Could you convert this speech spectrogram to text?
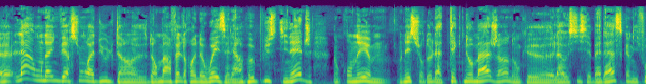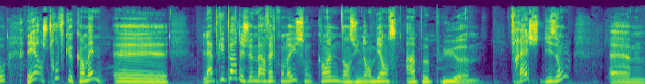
Euh, là, on a une version adulte. Hein. Dans Marvel Runaways, elle est un peu plus teenage. Donc, on est, euh, sur de la technomage. Hein. Donc, là aussi, c'est badass comme il faut. D'ailleurs, je trouve que quand même... la plupart des jeux Marvel qu'on a eu sont quand même dans une ambiance un peu plus euh, fraîche, disons. Euh,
